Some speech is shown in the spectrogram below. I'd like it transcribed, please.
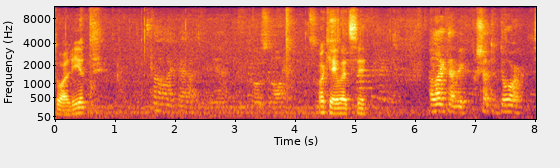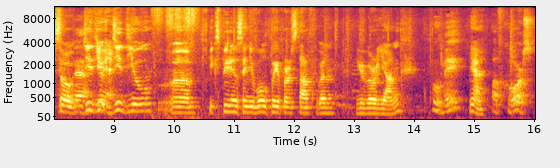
туалет. Kind of like that. Yeah. Close it off. Okay, let's see. I like that we shut the door. So, Yeah. did you Yeah. did you um, experience any wallpaper stuff when you were young? Who, me? Yeah, Of course.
